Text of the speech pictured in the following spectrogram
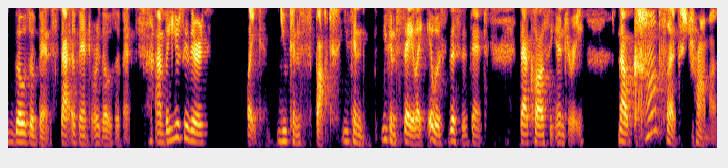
those events, that event or those events. Um, but usually there's like you can spot, you can you can say like it was this event that caused the injury. Now, complex trauma.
